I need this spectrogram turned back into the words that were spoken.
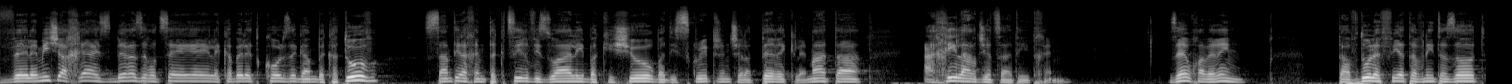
ולמי שאחרי ההסבר הזה רוצה לקבל את כל זה גם בכתוב, שמתי לכם תקציר ויזואלי בקישור, ב description של הפרק למטה. הכי לארג' יצאתי איתכם. זהו חברים, תעבדו לפי התבנית הזאת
